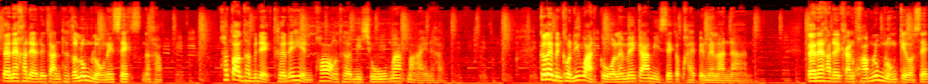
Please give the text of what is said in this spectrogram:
แต่ในขณะเดียวกันเธอก็ลุ่มหลงในเซ็กส์นะครับ เพราะตอนเธอเป็นเด็กเธอได้เห็นพ่อของเธอมีชู้มากมายนะครับ ก็เลยเป็นคนที่หวาดกลัวและไม่กล้ามีเซ็กกับใครเป็นเวลานาน แต่ในขณะเดียวกันความลุ่มหลงเกี่ยวกับเซ็ก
